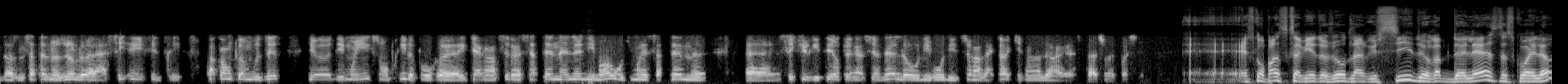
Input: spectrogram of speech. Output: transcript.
dans une certaine mesure, assez infiltrées. Par contre, comme vous dites, il y a des moyens qui sont pris pour euh, garantir un certain anonymat ou du moins une certaine euh, sécurité opérationnelle au niveau des différents acteurs qui rendent leur arrestation impossible. Euh, est-ce qu'on pense que ça vient toujours de la Russie, d'Europe de l'Est, de ce coin-là?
